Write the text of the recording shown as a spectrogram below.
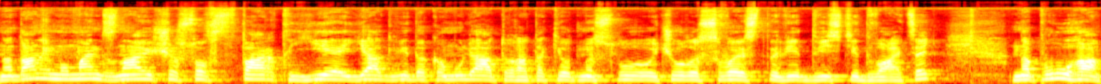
На даний момент знаю, що софтстарт є як від акумулятора, так і от ми чули свист від 220. Напруга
